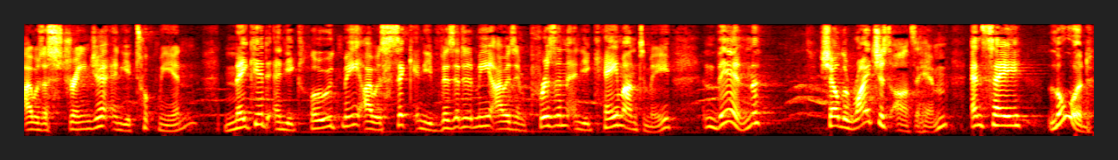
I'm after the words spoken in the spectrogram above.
I was a stranger, and ye took me in. Naked, and ye clothed me. I was sick, and ye visited me. I was in prison, and ye came unto me. And then shall the righteous answer him, and say, Lord,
